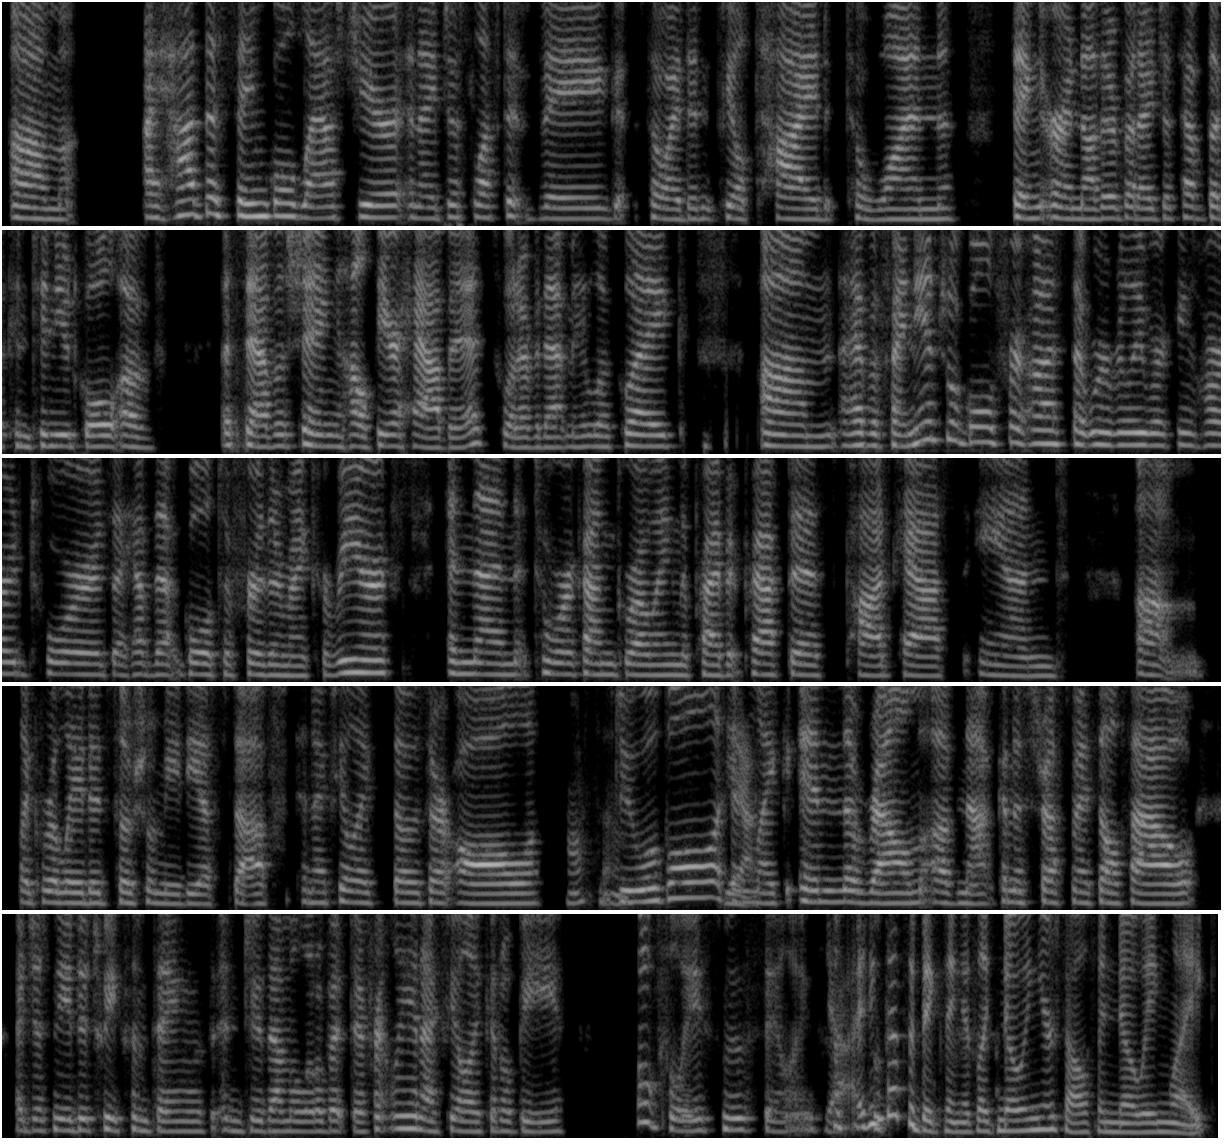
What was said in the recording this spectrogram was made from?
Um, I had the same goal last year and I just left it vague so I didn't feel tied to one thing or another, but I just have the continued goal of establishing healthier habits, whatever that may look like. Um, I have a financial goal for us that we're really working hard towards. I have that goal to further my career and then to work on growing the private practice, podcast, and um, like related social media stuff. And I feel like those are all awesome. doable yeah. and like in the realm of not going to stress myself out. I just need to tweak some things and do them a little bit differently. And I feel like it'll be hopefully smooth sailing. yeah, I think that's a big thing is like knowing yourself and knowing like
